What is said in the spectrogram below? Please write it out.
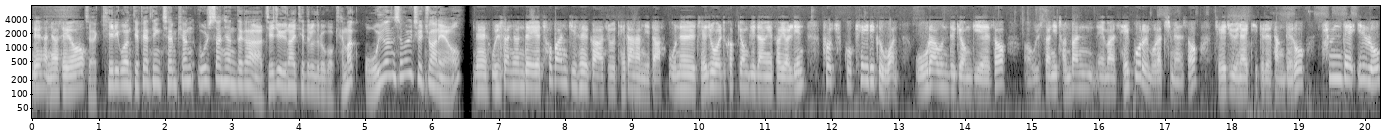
네, 안녕하세요. 자, K리그1 디펜딩 챔피언 울산 현대가 제주 유나이티드를 누르고 개막 5연승을 질주하네요. 네, 울산 현대의 초반 기세가 아주 대단합니다. 오늘 제주 월드컵 경기장에서 열린 프로축구 K리그1 5라운드 경기에서 어, 울산이 전반에만 3골을 몰아치면서 제주 유나이티드를 상대로 3대 1로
